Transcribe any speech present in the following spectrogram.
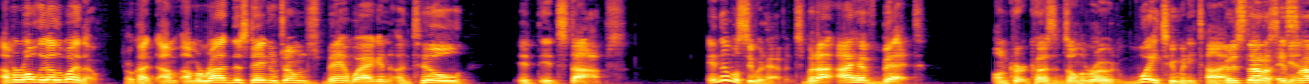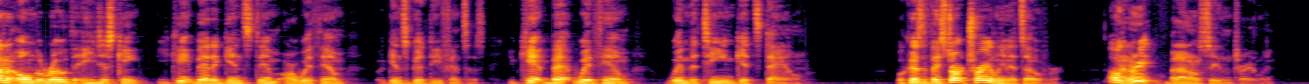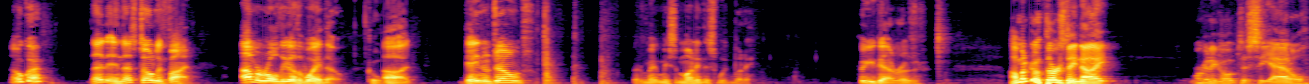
I'm gonna roll the other way though. Okay. I, I'm I'm gonna ride this Daniel Jones bandwagon until it it stops, and then we'll see what happens. But I, I have bet on Kirk Cousins on the road way too many times. But it's not a, it's again. not an on the road that he just can't you can't bet against him or with him against good defenses. You can't bet with him when the team gets down. Because if they start trailing, it's over. Oh, I don't- But I don't see them trailing. Okay, that and that's totally fine. I'm gonna roll the other way though. Cool. Uh, Daniel Jones, better make me some money this week, buddy. Who you got, Roser? I'm gonna go Thursday night. We're gonna go up to Seattle,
